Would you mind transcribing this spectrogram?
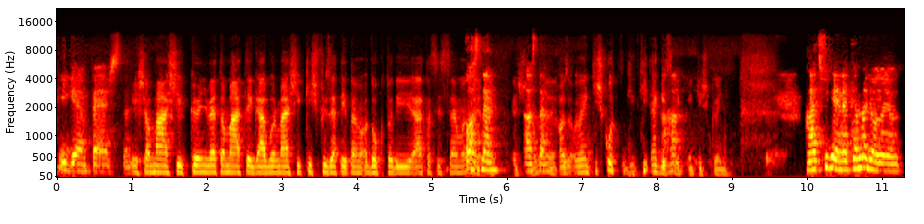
igen, persze. És a másik könyvet, a Máté Gábor másik kis füzetét, a doktori át, azt hiszem. Az azt nem, azt nem. Az olyan kis, ki, egész kis könyv. Hát figyelj, nekem nagyon-nagyon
